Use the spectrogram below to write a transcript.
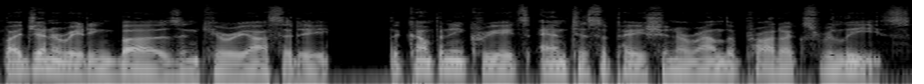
By generating buzz and curiosity, the company creates anticipation around the product's release.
